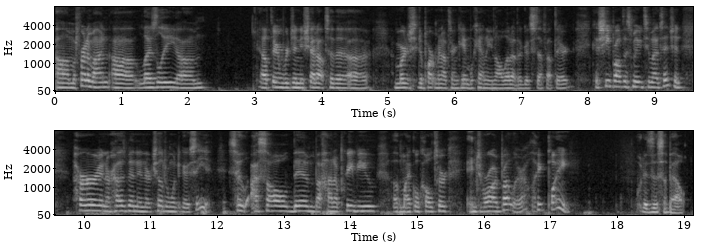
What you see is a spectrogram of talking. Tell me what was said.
um, a friend of mine, uh, Leslie, um, out there in Virginia, shout out to the uh, emergency department out there in Campbell County and all that other good stuff out there, because she brought this movie to my attention. Her and her husband and her children went to go see it. So I saw them behind a preview of Michael Colter and Gerard Butler. I was like, plane. What is this about?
